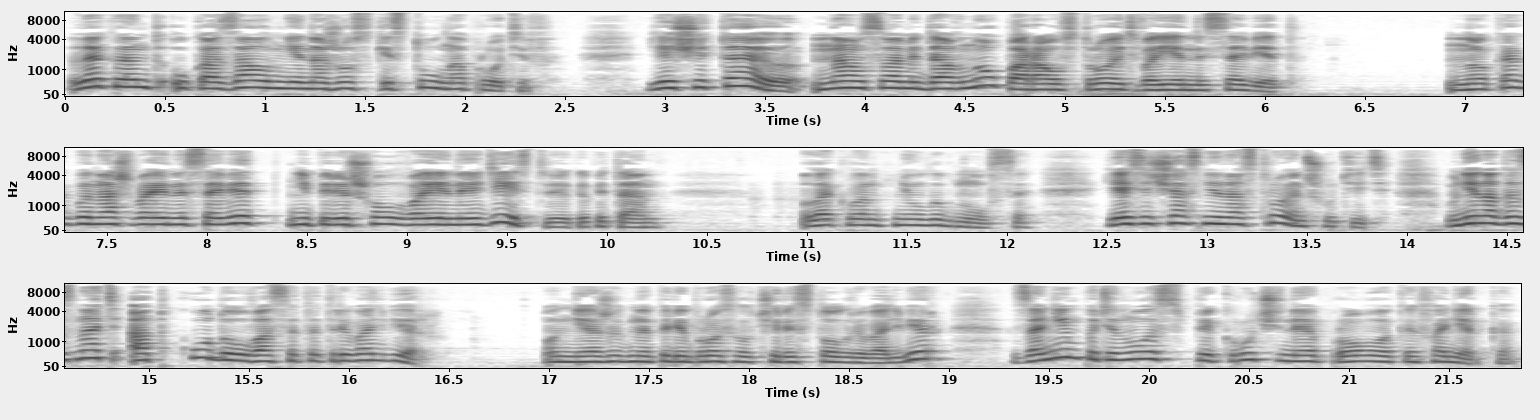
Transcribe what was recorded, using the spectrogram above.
Лекленд указал мне на жесткий стул напротив. «Я считаю, нам с вами давно пора устроить военный совет». «Но как бы наш военный совет не перешел в военные действия, капитан?» Лекленд не улыбнулся. «Я сейчас не настроен шутить. Мне надо знать, откуда у вас этот револьвер». Он неожиданно перебросил через стол револьвер, за ним потянулась прикрученная проволокой фанерка.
